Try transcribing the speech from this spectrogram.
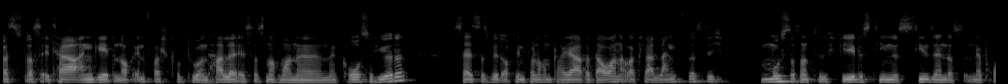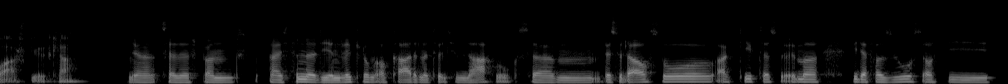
was, was Etat angeht und auch Infrastruktur und Halle ist das nochmal eine, eine große Hürde. Das heißt, das wird auf jeden Fall noch ein paar Jahre dauern, aber klar, langfristig muss das natürlich für jedes Team das Ziel sein, das in der Pro A spielt, klar. Ja, sehr, sehr spannend. Ich finde die Entwicklung auch gerade natürlich im Nachwuchs. Ähm, bist du da auch so aktiv, dass du immer wieder versuchst, auch die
